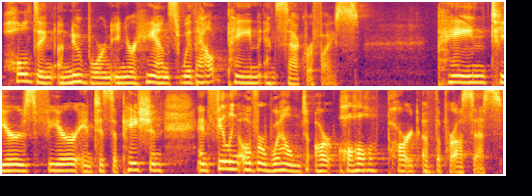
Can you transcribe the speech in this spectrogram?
holding a newborn in your hands without pain and sacrifice. Pain, tears, fear, anticipation, and feeling overwhelmed are all part of the process.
